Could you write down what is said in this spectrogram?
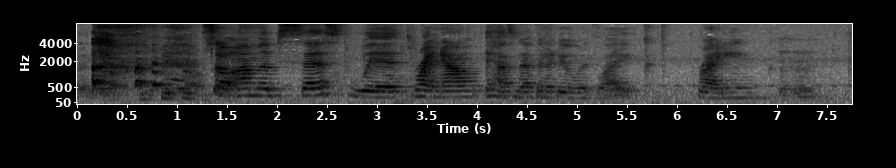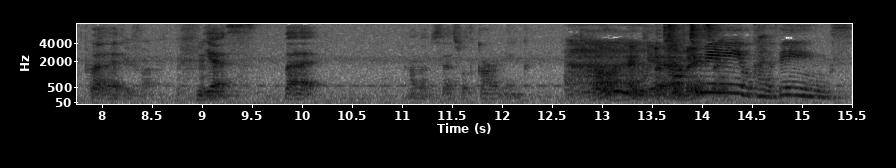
In your So I'm obsessed with right now. It has nothing to do with like writing. Mhm. Perfectly fine. yes, but I'm obsessed with gardening. Oh heck yeah! Talk to me. What kind of things?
